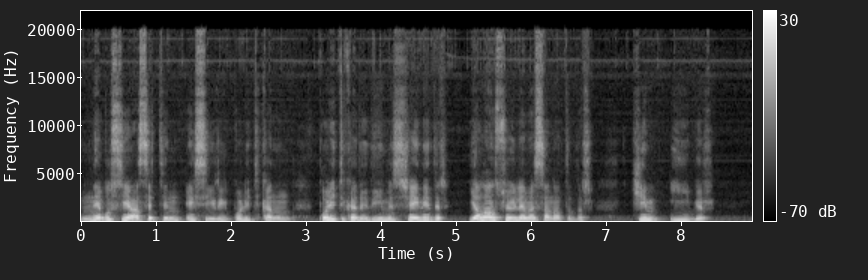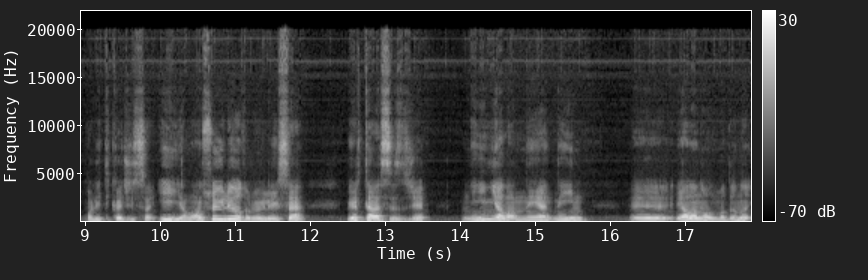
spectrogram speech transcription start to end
ne bu siyasetin esiri, politikanın politika dediğimiz şey nedir? Yalan söyleme sanatıdır. Kim iyi bir politikacıysa iyi yalan söylüyordur. Öyleyse bir telsizci neyin yalan, neye, neyin e, yalan olmadığını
